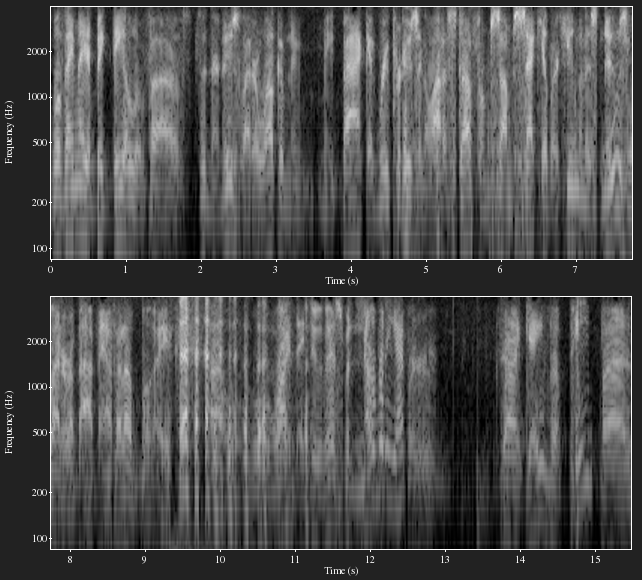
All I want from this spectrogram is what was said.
Well, they made a big deal of uh, in their newsletter welcoming me back and reproducing a lot of stuff from some secular humanist newsletter about me. I thought, oh boy, uh, why'd they do this? But nobody ever uh, gave a peep uh,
